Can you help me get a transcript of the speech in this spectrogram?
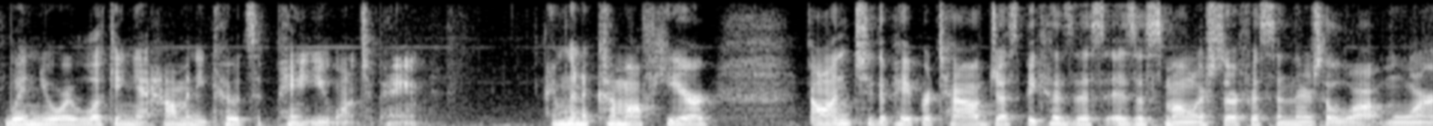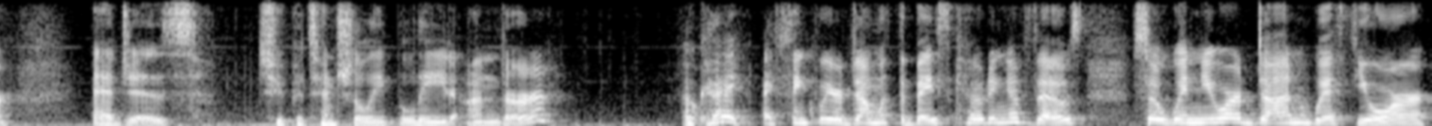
when you're looking at how many coats of paint you want to paint. I'm gonna come off here onto the paper towel just because this is a smaller surface and there's a lot more edges to potentially bleed under. Okay, I think we are done with the base coating of those. So when you are done with your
